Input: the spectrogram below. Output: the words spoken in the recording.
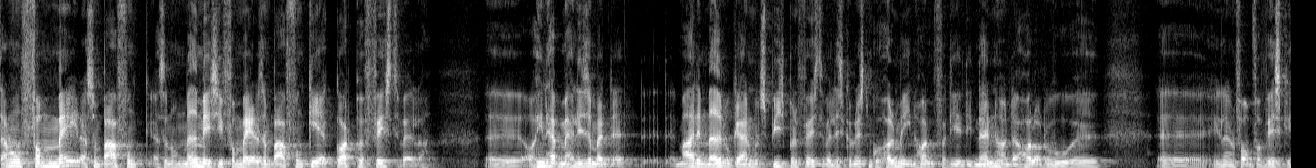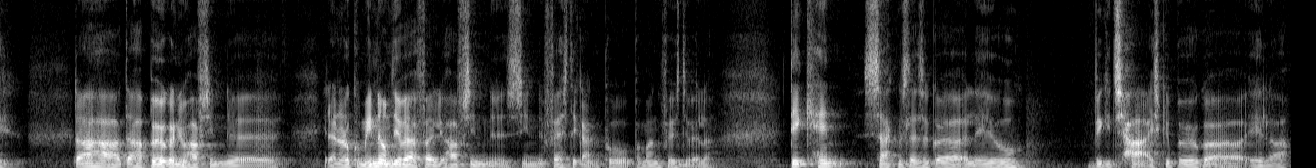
Der er nogle formater, som bare fungerer, altså nogle madmæssige formater, som bare fungerer godt på festivaler. Øh, og en af dem er ligesom, at, at, at meget af det mad, du gerne vil spise på en festival, det skal du næsten kunne holde med en hånd, fordi at i den anden hånd, der holder du øh, øh, en eller anden form for væske. Der har, der har burgeren jo haft sin, øh, eller når du kommer ind om det i hvert fald, jo haft sin, øh, sin faste gang på, på mange festivaler. Det kan sagtens lade sig gøre at lave vegetariske burger, eller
